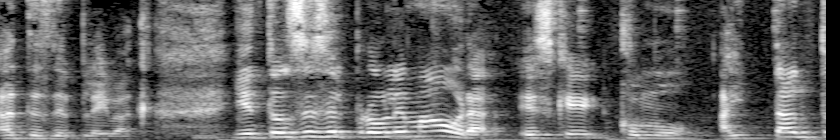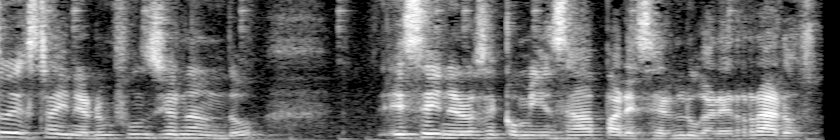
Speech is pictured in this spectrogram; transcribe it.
antes del playback. Y entonces el problema ahora es que como hay tanto extra dinero en funcionando, ese dinero se comienza a aparecer en lugares raros.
